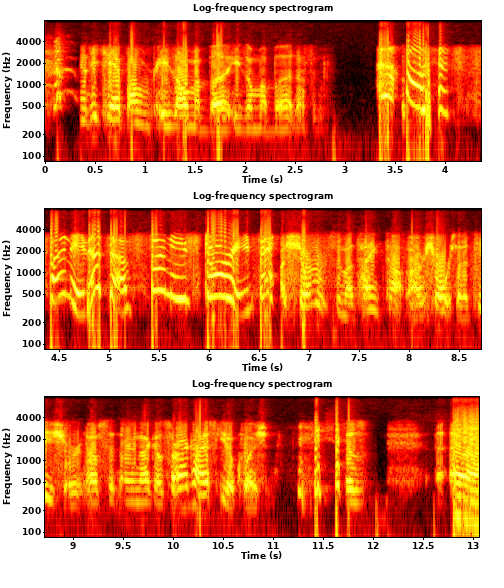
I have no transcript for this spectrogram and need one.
and he kept on. He's on my butt. He's on my butt. And I said, Oh, that's funny. That's a funny story. Thank- my shorts and my tank top, or shorts and a t-shirt, and I was sitting there and I go, "Sir, I gotta ask you a question." Because, uh,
